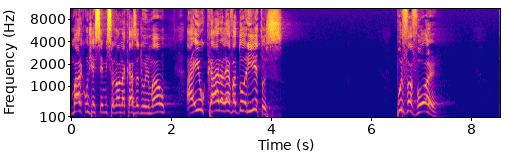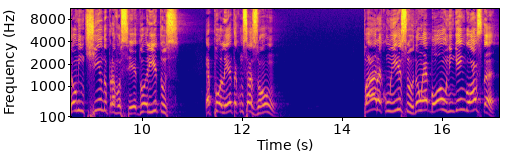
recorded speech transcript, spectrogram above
Marca um GC missional na casa de um irmão. Aí o cara leva Doritos. Por favor, estão mentindo para você. Doritos é polenta com sazon. Para com isso, não é bom, ninguém gosta.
